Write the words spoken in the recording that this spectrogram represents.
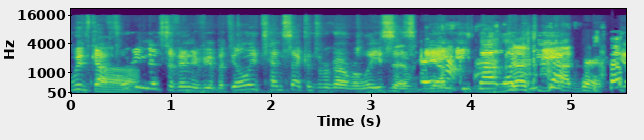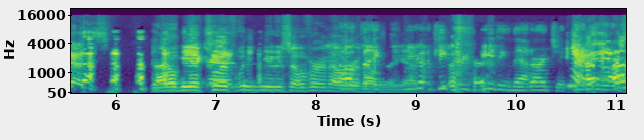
We've got 40 minutes of interview, but the only 10 seconds we're going to release is, hey, he's not like Just got yes. That'll be a clip we use over and over oh, and over again. You're going to keep repeating that, aren't you? Yeah.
